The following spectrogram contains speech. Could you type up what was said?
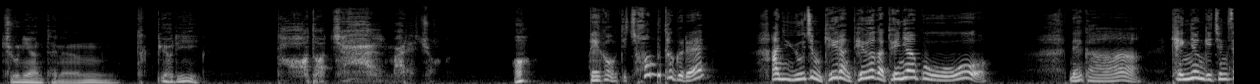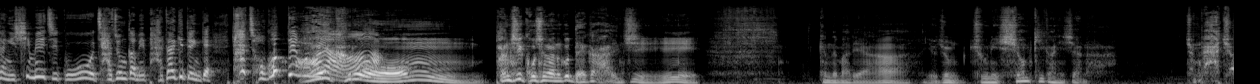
준이한테는 특별히 더더 잘 말해줘. 어? 내가 어디 처음부터 그래? 아니, 요즘 걔랑 대화가 되냐고. 내가 갱년기 증상이 심해지고 자존감이 바닥이 된 게 다 저것 때문이야. 아이, 그럼. 당신 고생하는 거 내가 알지. 근데 말이야, 요즘 준이 시험 기간이잖아. 좀 봐줘.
